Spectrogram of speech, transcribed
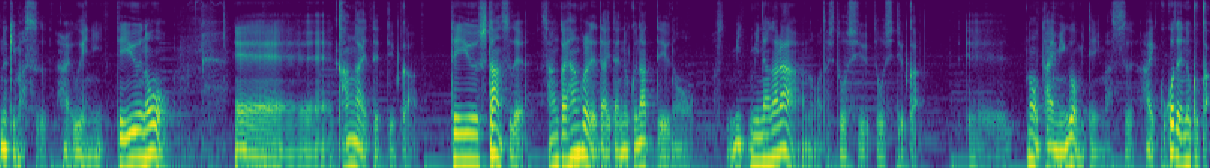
抜きます、はい、上に。っていうのを、えー、考えてっていうかっていうスタンスで3回半ぐらいで大体抜くなっていうのを見ながらあの私投資投資っていうか、えー、のタイミングを見ています、はい、ここで抜くか。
